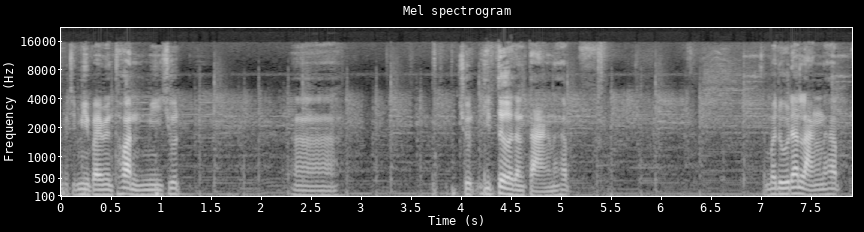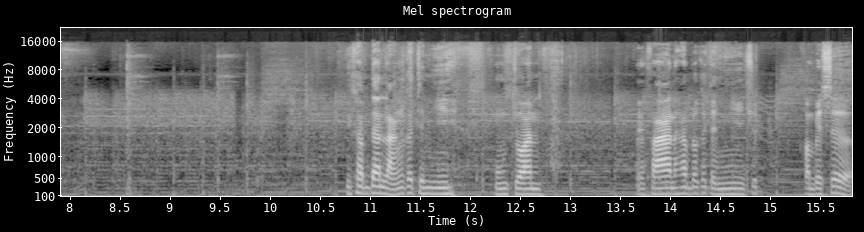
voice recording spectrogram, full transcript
มันจะมีไบเมนทอนมีชุดอ่า ชุดฮีเตอร์ต่างๆนะครับ มาดูด้านหลังนะครับ นี่ครับด้านหลังก็จะมีวงจรไฟฟ้านะครับ แล้วก็จะมีชุดคอมเพรสเซอร์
